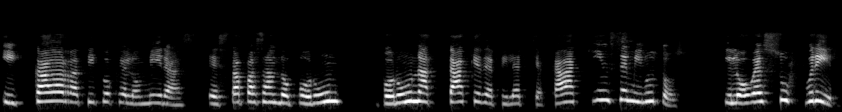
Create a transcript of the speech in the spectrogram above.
y cada ratito que lo miras está pasando por un, por un ataque de epilepsia, cada 15 minutos y lo ves sufrir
